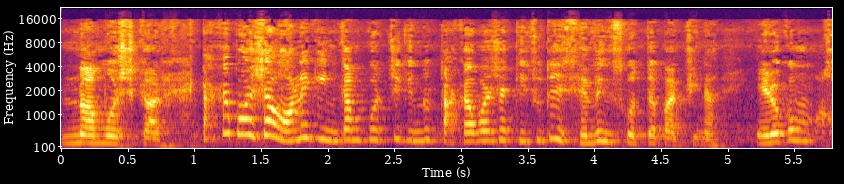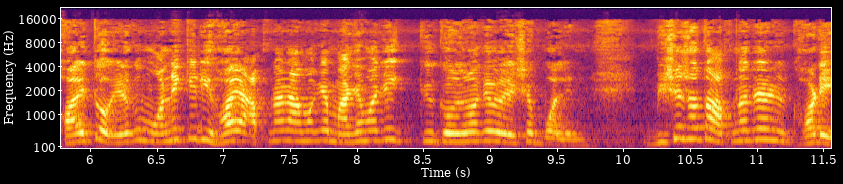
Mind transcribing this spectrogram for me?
নমস্কার। টাকা পয়সা অনেক ইনকাম করছি, কিন্তু টাকা পয়সা কিছুতেই সেভিংস করতে পারছি না। এরকম হয়তো, এরকম অনেকেরই হয়। আপনারা আমাকে মাঝে মাঝেই আমাকে এসে বলেন। বিশেষত আপনাদের ঘরে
